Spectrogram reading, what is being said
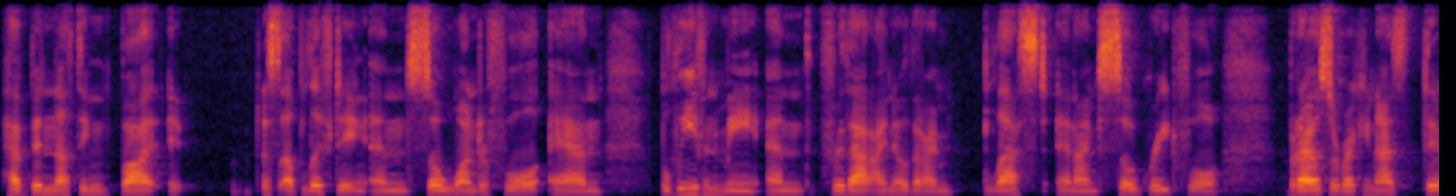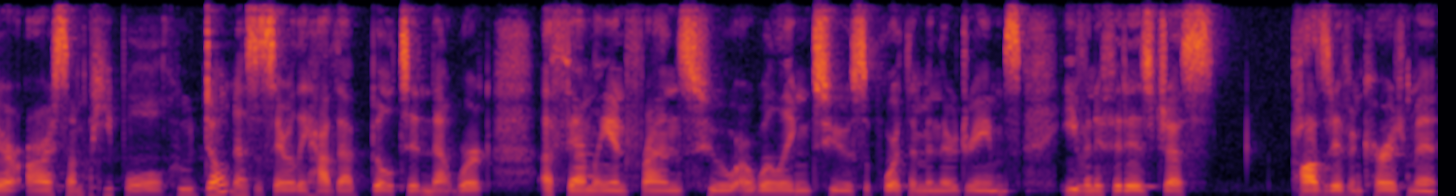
have been nothing but just uplifting and so wonderful and believe in me. And for that, I know that I'm blessed and I'm so grateful. But I also recognize there are some people who don't necessarily have that built in network of family and friends who are willing to support them in their dreams, even if it is just positive encouragement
